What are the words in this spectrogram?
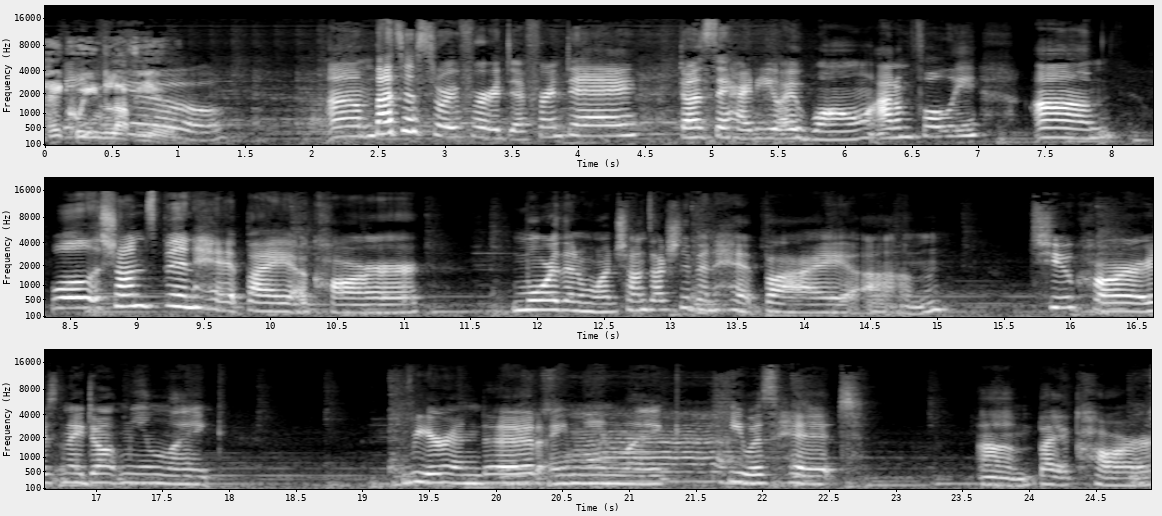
Thank Queen, love you. Um, that's a story for a different day. Don't say hi to you. I won't, Adam Foley. Um, well, Sean's been hit by a car more than once. Sean's actually been hit by um, two cars, and I don't mean like rear-ended. I mean like he was hit um, by a car.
